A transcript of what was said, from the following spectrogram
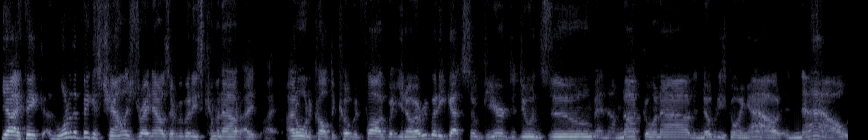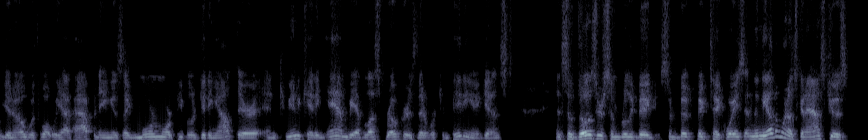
Yeah, I think one of the biggest challenges right now is everybody's coming out. I, I, I don't want to call it the COVID fog, but you know, everybody got so geared to doing Zoom and I'm not going out and nobody's going out. And now, you know, with what we have happening is like more and more people are getting out there and communicating, and we have less brokers that we're competing against. And so those are some really big, some big, big takeaways. And then the other one I was going to ask you is,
